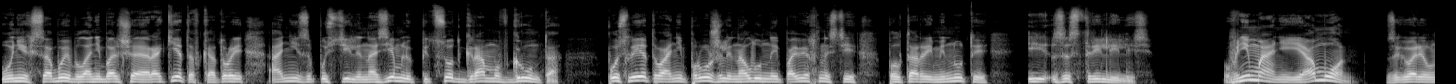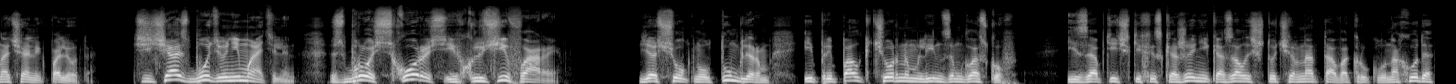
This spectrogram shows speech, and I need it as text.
У них с собой была небольшая ракета, в которой они запустили на Землю 500 граммов грунта. После этого они прожили на лунной поверхности полторы минуты и застрелились. «Внимание, ОМОН!» — заговорил начальник полета. «Сейчас будь внимателен. Сбрось скорость и включи фары». Я щелкнул тумблером и припал к черным линзам глазков. Из-за оптических искажений казалось, что чернота вокруг лунохода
